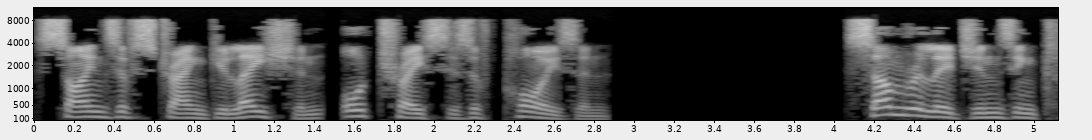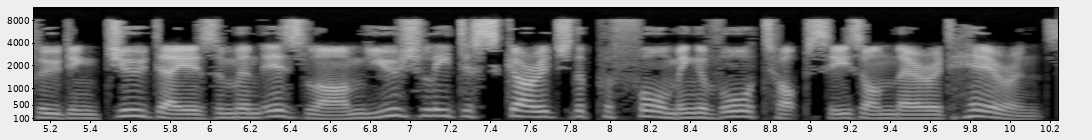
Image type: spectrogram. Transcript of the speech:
signs of strangulation, or traces of poison. Some religions including Judaism and Islam usually discourage the performing of autopsies on their adherents.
